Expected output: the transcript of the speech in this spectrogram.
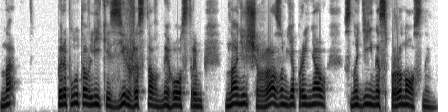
На... Переплутав ліки, зір вже став негострим. На ніч разом я прийняв снодійне з проносним.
